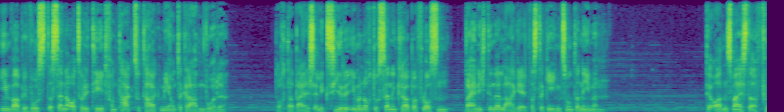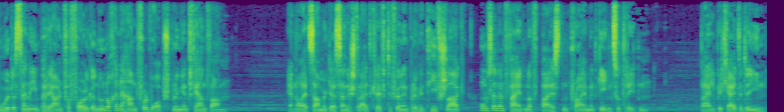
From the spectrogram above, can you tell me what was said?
Ihm war bewusst, dass seine Autorität von Tag zu Tag mehr untergraben wurde. Doch da Beils Elixiere immer noch durch seinen Körper flossen, war er nicht in der Lage, etwas dagegen zu unternehmen. Der Ordensmeister erfuhr, dass seine imperialen Verfolger nur noch eine Handvoll Warpsprünge entfernt waren. Erneut sammelte er seine Streitkräfte für einen Präventivschlag, um seinen Feinden auf Byston Prime entgegenzutreten. Beil begleitete ihn,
